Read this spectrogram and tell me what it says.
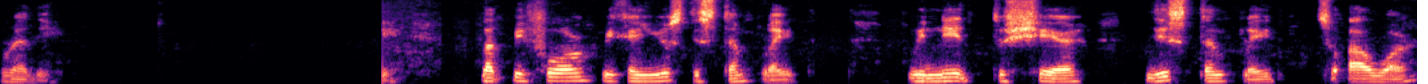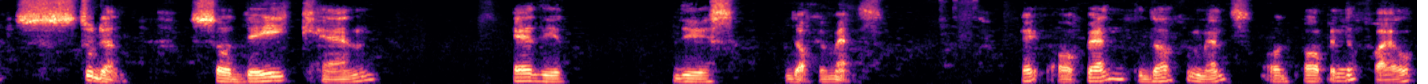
ready. But before we can use this template, we need to share this template to our student so they can edit these documents. Okay, open the documents or open the file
